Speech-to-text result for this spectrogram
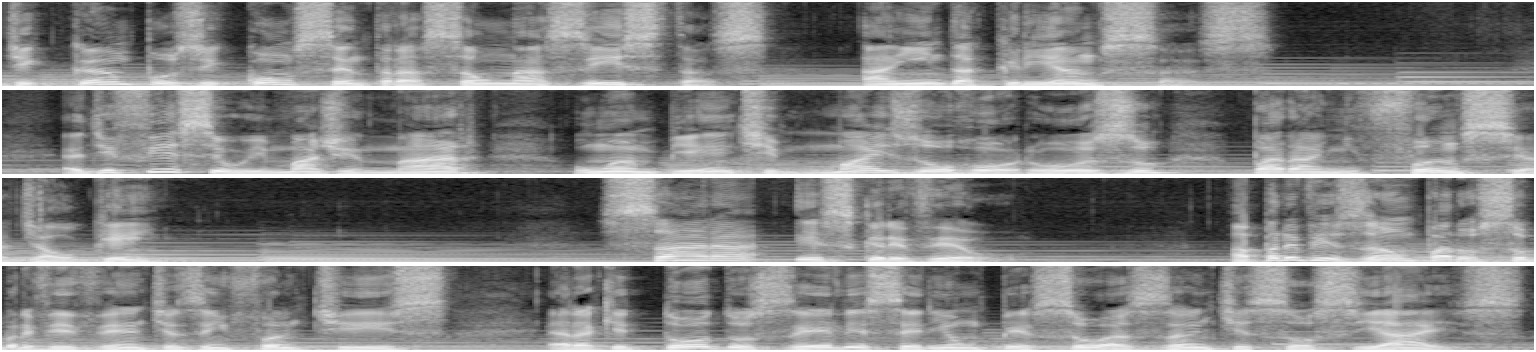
de campos de concentração nazistas, ainda crianças. É difícil imaginar um ambiente mais horroroso para a infância de alguém. Sara escreveu: A previsão para os sobreviventes infantis era que todos eles seriam pessoas antissociais,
